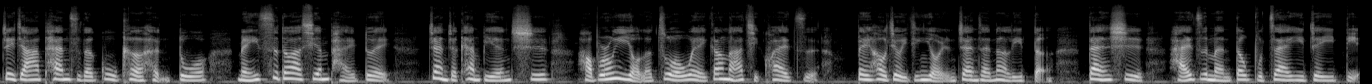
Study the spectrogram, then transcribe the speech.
这家摊子的顾客很多，每一次都要先排队站着看别人吃，好不容易有了座位，刚拿起筷子，背后就已经有人站在那里等。但是孩子们都不在意这一点。”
